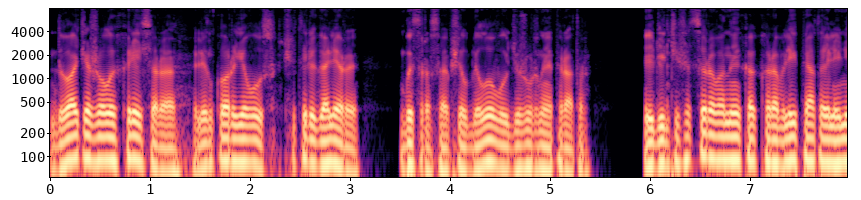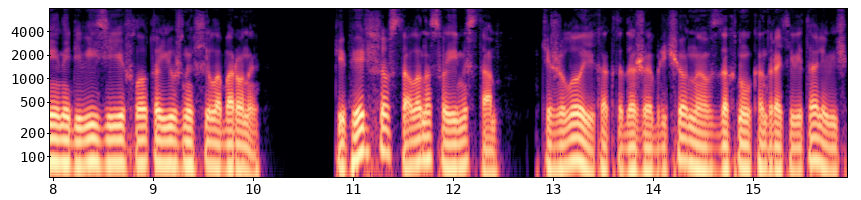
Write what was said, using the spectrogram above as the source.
«Два тяжелых крейсера, линкор «Явуз», четыре галеры», — быстро сообщил Белову дежурный оператор. «Идентифицированы как корабли пятой линейной дивизии флота Южных сил обороны». Теперь все стало на свои места. Тяжело и как-то даже обреченно вздохнул Кондратий Витальевич,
